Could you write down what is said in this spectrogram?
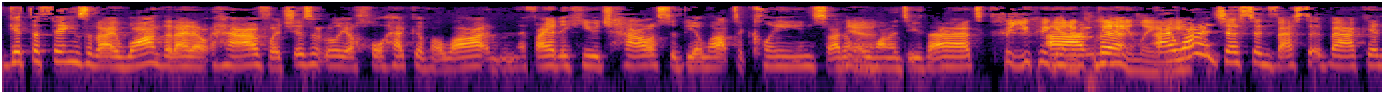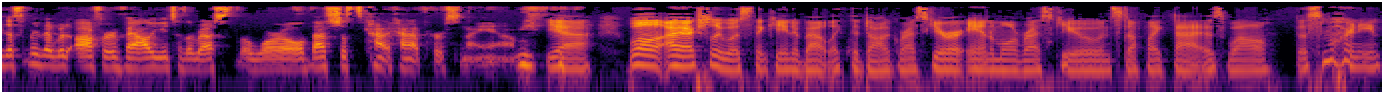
get the things that I want that I don't have, which isn't really a whole heck of a lot. And if I had a huge house, it'd be a lot to clean. So I don't yeah. really want to do that. But you could get um, a cleaning lady. I want to just invest it back into something that would offer value to the rest of the world. That's just kind of kind of person I am. yeah. Well, I actually was thinking about like the dog rescue or animal rescue and stuff like that as well this morning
